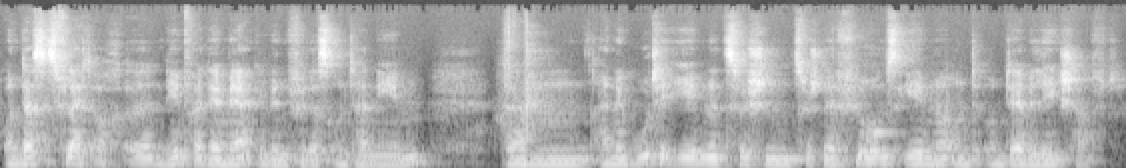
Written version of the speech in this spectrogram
Und das ist vielleicht auch äh, in dem Fall der Mehrgewinn für das Unternehmen. Ähm, eine gute Ebene zwischen, zwischen der Führungsebene und, und der Belegschaft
